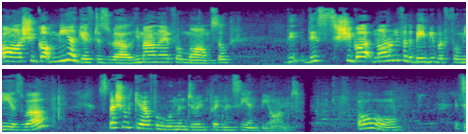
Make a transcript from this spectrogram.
oh she got me a gift as well Himalaya for mom. So th this she got not only for the baby but for me as well. Special care for women during pregnancy and beyond. Oh it's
